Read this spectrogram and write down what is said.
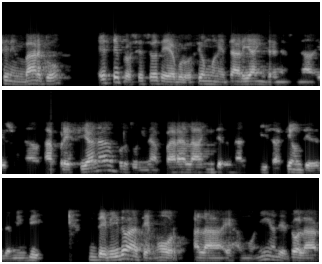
Sin embargo, este proceso de evolución monetaria internacional es una apreciada oportunidad para la internalización del RMB. Debido al temor a la hegemonía del dólar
